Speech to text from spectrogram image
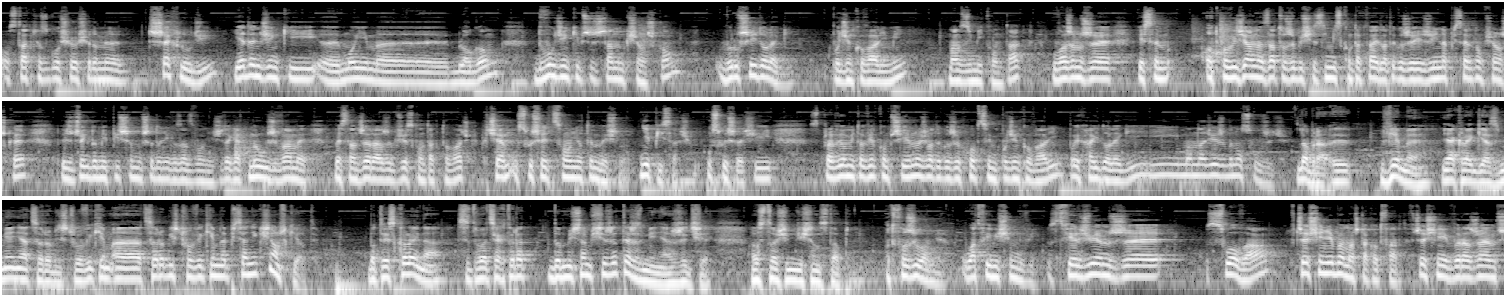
ostatnio zgłosiło się do mnie trzech ludzi. Jeden dzięki y, moim y, blogom, dwóch dzięki przeczytanym książkom, wyruszyli do Legii. Podziękowali mi, mam z nimi kontakt. Uważam, że jestem odpowiedzialny za to, żeby się z nimi skontaktować, dlatego że jeżeli napisałem tą książkę, to jeżeli człowiek do mnie pisze, muszę do niego zadzwonić. Tak jak my używamy Messengera, żeby się skontaktować, chciałem usłyszeć, co oni o tym myślą. Nie pisać, usłyszeć. I sprawiło mi to wielką przyjemność, dlatego że chłopcy mi podziękowali, pojechali do Legii i mam nadzieję, że będą służyć. Dobra, y, wiemy jak Legia zmienia, co robi z człowiekiem, a co robi z człowiekiem napisanie książki o tym. Bo to jest kolejna sytuacja, która domyślam się, że też zmienia życie o 180 stopni. Otworzyło mnie. Łatwiej mi się mówi. Stwierdziłem, że słowa. Wcześniej nie byłem aż tak otwarty. Wcześniej wyrażałem,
